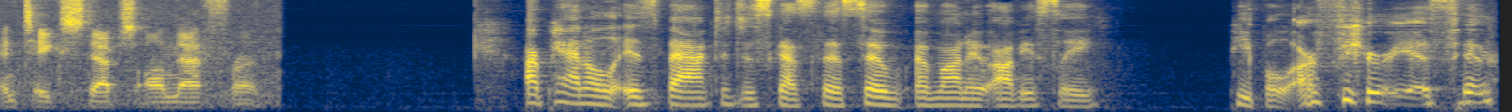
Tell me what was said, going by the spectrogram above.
and take steps on that front. Our panel is back to discuss this. So, Manu, obviously, people are furious. And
